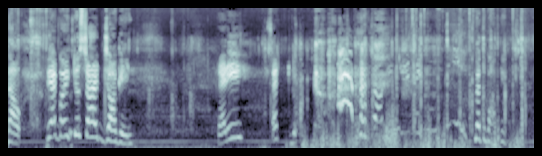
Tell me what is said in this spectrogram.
now we are going to start jogging ready set go मैं तो भाग रही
